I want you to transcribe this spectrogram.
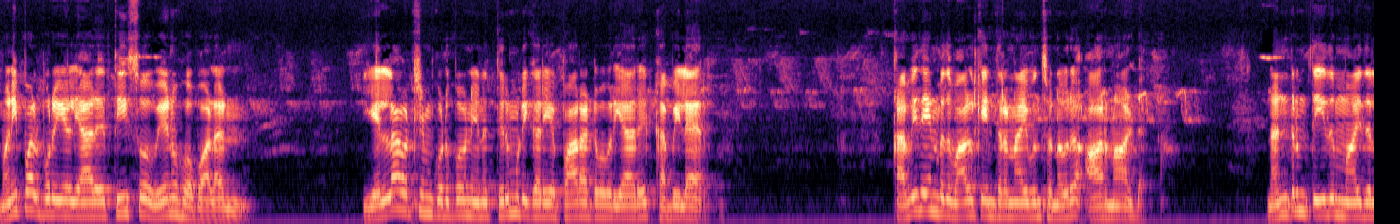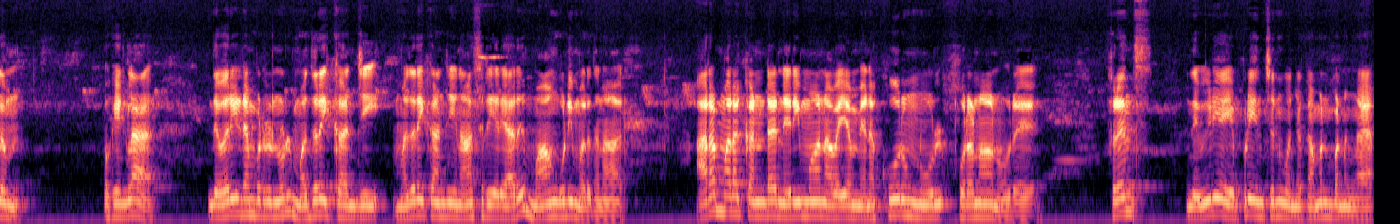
மணிப்பால் பொறியியல் யார்? தீசோ வேணுகோபாலன். எல்லாவற்றையும் கொடுப்பவன் என திருமுடிக்கரையை பாராட்டுபவர் யார்? கபிலர். கவிதை என்பது வாழ்க்கையின் திறனாய்வுன்னு சொன்னவர் ஆர்னால்டு. நன்றும் தீதும் மாய்தலும் ஓகேங்களா? இந்த வரி இடம்பெற்ற நூல் மதுரை காஞ்சி. மதுரை காஞ்சியின் ஆசிரியர் யார்? மாங்குடி மருதனார். அறமரக்கண்ட நெறிமான் அவயம் என கூறும் நூல் புறநானூறு. ஃப்ரெண்ட்ஸ் இந்த வீடியோ எப்படி இருந்துச்சுன்னு கொஞ்சம் கமெண்ட் பண்ணுங்கள்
